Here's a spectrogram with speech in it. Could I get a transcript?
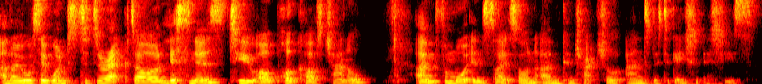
And I also wanted to direct our listeners to our podcast channel for more insights on um, contractual and litigation issues.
